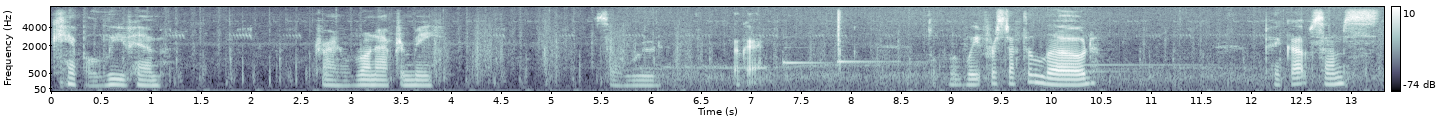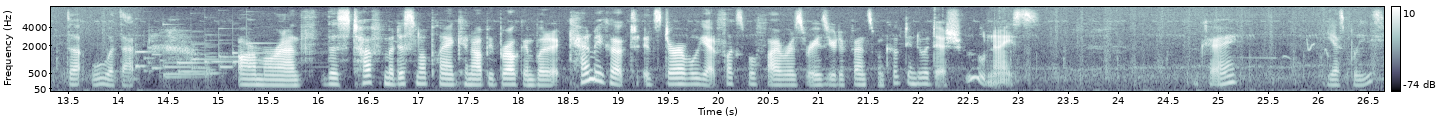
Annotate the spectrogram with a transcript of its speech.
Can't believe him. Trying to run after me. So rude. Okay. We'll wait for stuff to load. Pick up some stuff. Ooh, what's that? Amaranth. This tough medicinal plant cannot be broken, but it can be cooked. Its durable yet flexible fibers raise your defense when cooked into a dish. Ooh, nice. Okay. Yes, please.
